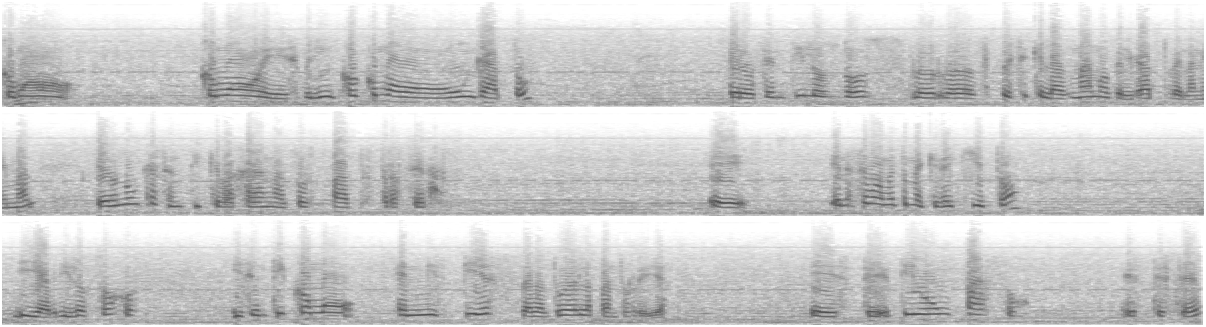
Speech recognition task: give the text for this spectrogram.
como, como eh, brincó como un gato, pero sentí los dos, los, los, pues que las manos del gato, del animal, pero nunca sentí que bajaran las dos patas traseras. Eh, en ese momento me quedé quieto y abrí los ojos y sentí como en mis pies, a la altura de la pantorrilla, este, dio un paso este ser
